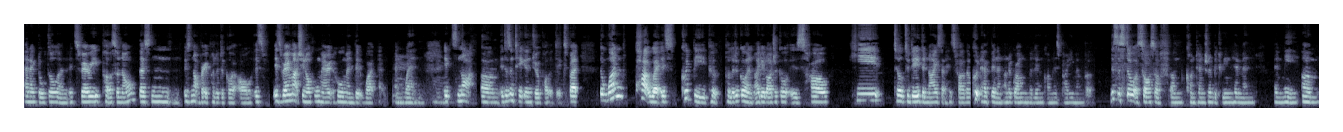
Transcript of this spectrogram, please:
anecdotal and it's very personal. That's n- it's not very political at all. It's it's very much you know who married whom and did what and Mm. when. Mm. It's not um, it doesn't take in geopolitics. But the one part where it could be po- political and ideological is how he till today denies that his father could have been an underground Malayan Communist Party member. This is still a source of um, contention between him and and me. Um,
